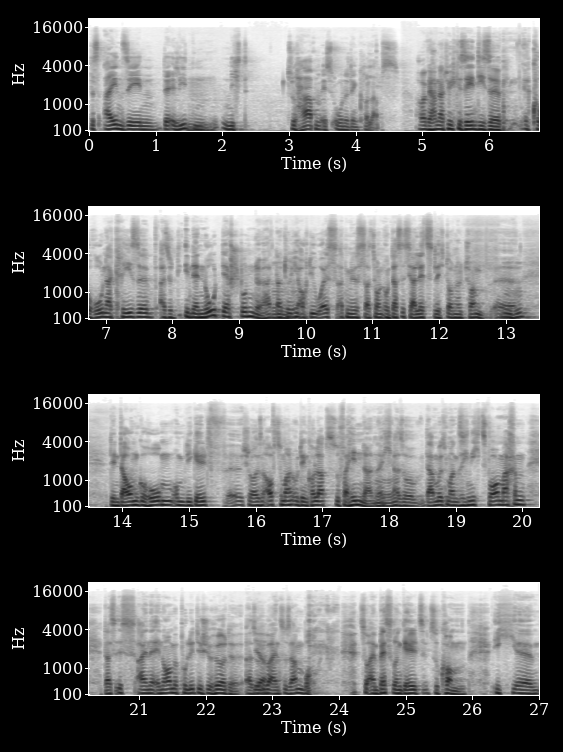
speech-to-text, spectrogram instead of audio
das Einsehen der Eliten mhm. nicht zu haben ist ohne den Kollaps. Aber wir haben natürlich gesehen, diese äh, Corona-Krise, also in der Not der Stunde hat mhm. natürlich auch die US-Administration, und das ist ja letztlich Donald Trump, äh, mhm den Daumen gehoben, um die Geldschleusen aufzumachen und den Kollaps zu verhindern. Mhm. Also da muss man sich nichts vormachen. Das ist eine enorme politische Hürde, also ja. über einen Zusammenbruch zu einem besseren Geld zu kommen. Ich äh,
